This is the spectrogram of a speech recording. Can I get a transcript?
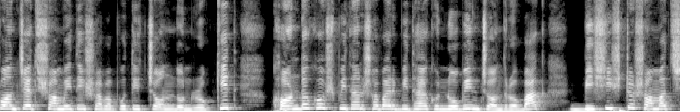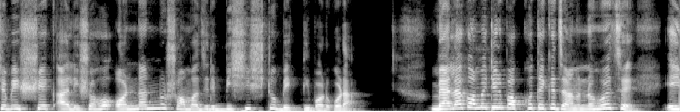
পঞ্চায়েত সমিতির সভাপতি চন্দন রক্ষিত, খণ্ডঘোষ বিধানসভার বিধায়ক নবীন চন্দ্র বাগ, বিশিষ্ট সমাজসেবী শেখ আলী সহ অন্যান্য সমাজের বিশিষ্ট ব্যক্তিবর্গরা। মেলা কমিটির পক্ষ থেকে জানানো হয়েছে, এই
